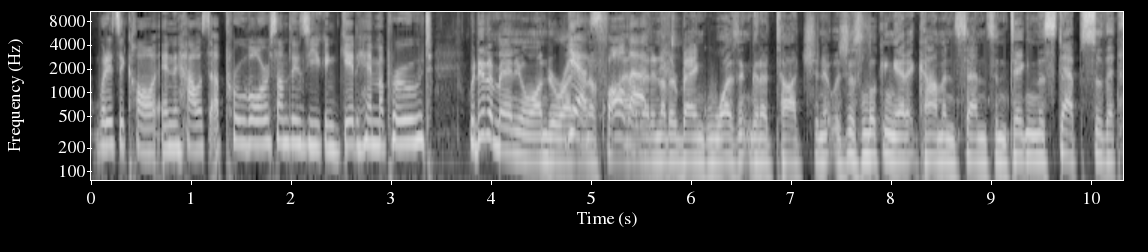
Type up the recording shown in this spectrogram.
what is it called, in-house approval or something so you can get him approved? We did a manual underwrite yes, on a file that. that. another bank wasn't going to touch. And it was just looking at it common sense and taking the steps so that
